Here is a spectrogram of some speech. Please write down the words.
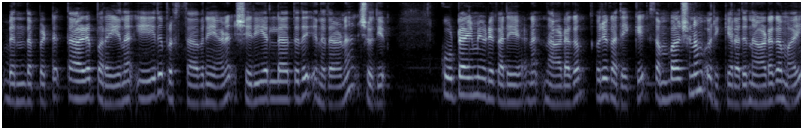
ബന്ധപ്പെട്ട് താഴെ പറയുന്ന ഏത് പ്രസ്താവനയാണ് ശരിയല്ലാത്തത് എന്നതാണ് ചോദ്യം. കൂട്ടായ്മയുടെ കഥയാണ് നാടകം. ഒരു കഥയ്ക്ക് സംഭാഷണം ഒരുക്കിയാൽ അത് നാടകമായി.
